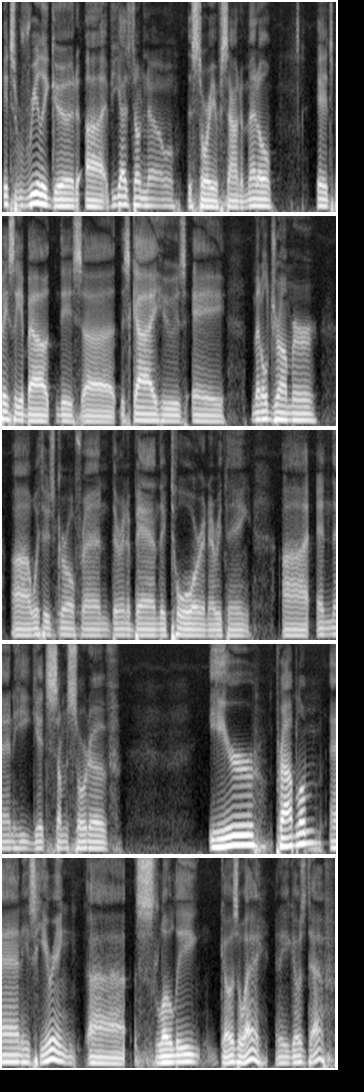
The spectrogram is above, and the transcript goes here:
it's really good. Uh, if you guys don't know the story of Sound of Metal, it's basically about this uh, this guy who's a metal drummer uh, with his girlfriend. They're in a band. They tour and everything. Uh, and then he gets some sort of ear problem, and his hearing uh, slowly goes away, and he goes deaf.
